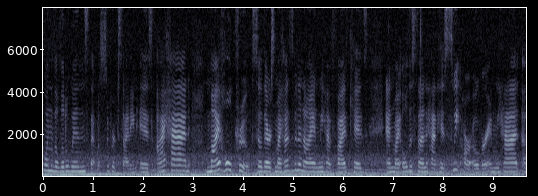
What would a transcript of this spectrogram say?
one of the little wins that was super exciting is I had my whole crew. So there's my husband and I, and we have five kids and my oldest son had his sweetheart over and we had a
